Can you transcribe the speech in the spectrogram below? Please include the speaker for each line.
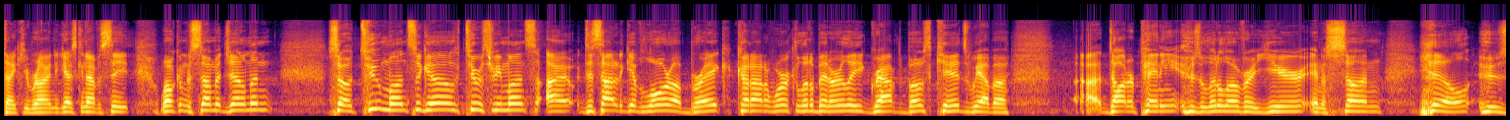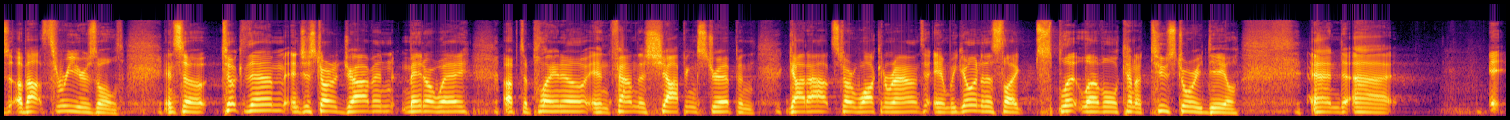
Speaker 1: Thank you, Ryan. You guys can have a seat. Welcome to Summit, gentlemen. So, two months ago, two or three months, I decided to give Laura a break, cut out of work a little bit early, grabbed both kids. We have a, daughter, Penny, who's a little over a year, and a son, Hill, who's about three years old. And so, took them and just started driving, made our way up to Plano, and found this shopping strip and got out, started walking around. And we go into this like split level, kind of two story deal. And, uh,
